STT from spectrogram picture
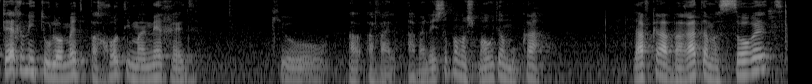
טכנית הוא לומד פחות עם הנכד, כי הוא... אבל, אבל יש לו פה משמעות עמוקה. דווקא העברת המסורת,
